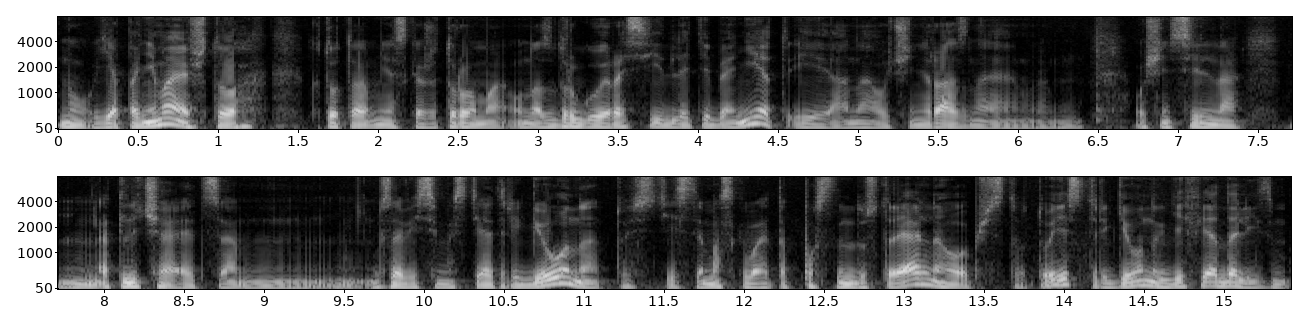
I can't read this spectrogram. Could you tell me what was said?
Ну, я понимаю, что кто-то мне скажет, Рома, у нас другой России для тебя нет, и она очень разная, очень сильно отличается в зависимости от региона. То есть, если Москва это постиндустриальное общество, то есть регионы, где феодализм.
